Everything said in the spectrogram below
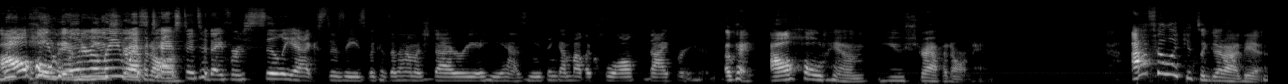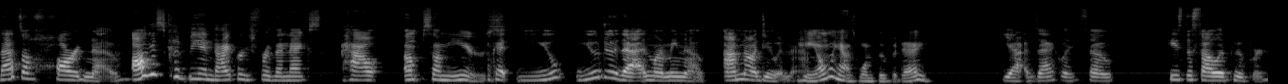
We- i'll he hold him literally was it on tested today for celiac disease because of how much diarrhea he has, and you think I'm about to cloth diaper him? okay i'll hold him you strap it on him i feel like it's a good idea That's a hard no. august could be in diapers for the next how ump some years Okay, you you do that and let me know. I'm not doing that. he only has one poop a day Yeah, exactly. So he's the solid pooper.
